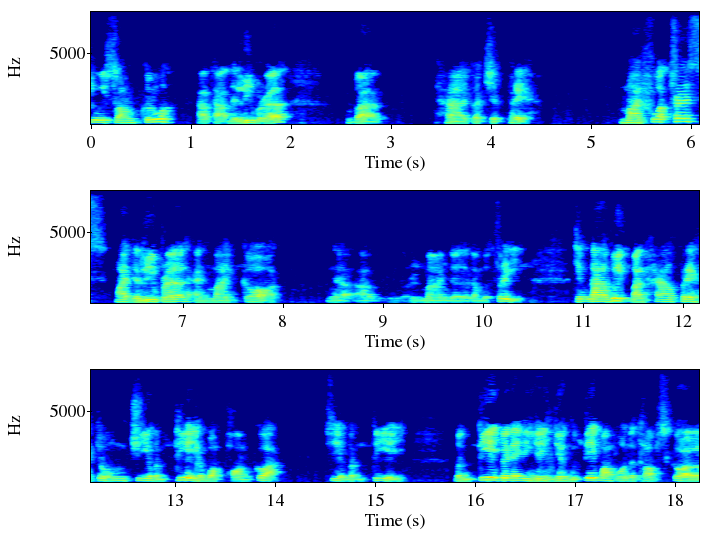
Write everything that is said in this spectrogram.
ជួយសង្គ្រោះហៅថា deliverer បាទហើយក៏ជាព្រះ my fortress my deliverer and my god reminder number 3ជាងដាវីតបានហៅព្រះទ្រង់ជាបន្ទាយរបស់ផងគាត់ជាបន្ទាយ បន្ទាយពេលនេះនិយាយយើងបន្ទាយបងប្អូនទៅធ្លាប់ស្គាល់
